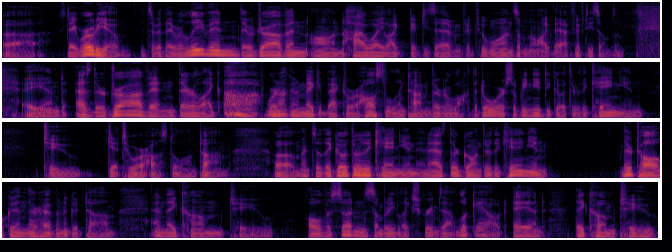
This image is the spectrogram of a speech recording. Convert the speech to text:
uh, State Rodeo. And so they were leaving. They were driving on Highway like 57, 51, something like that, 50 something. And as they're driving, they're like, "Ah, we're not going to make it back to our hostel in time. They're going to lock the door, so we need to go through the canyon to get to our hostel on time." Um, and so they go through the canyon, and as they're going through the canyon they're talking, they're having a good time, and they come to all of a sudden somebody like screams out, "Look out!" and they come to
